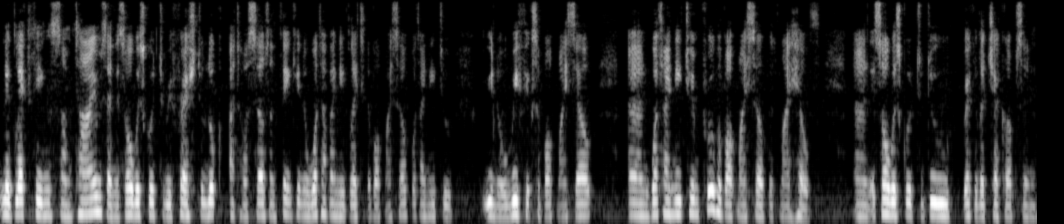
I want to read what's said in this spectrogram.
neglect things sometimes and it's always good to refresh to look at ourselves and think you know what have i neglected about myself? What i need to you know refix about myself and what i need to improve about myself with my health. And it's always good to do regular checkups and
